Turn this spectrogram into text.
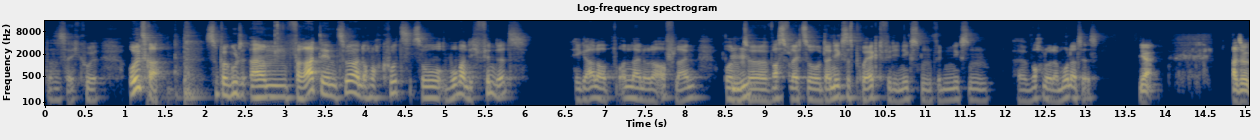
Das ist echt cool. Ultra, super gut. Ähm, verrat den Zuhörern doch noch kurz, so, wo man dich findet, egal ob online oder offline, und Mhm. äh, was vielleicht so dein nächstes Projekt für die nächsten, für die nächsten äh, Wochen oder Monate ist. Ja. Also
